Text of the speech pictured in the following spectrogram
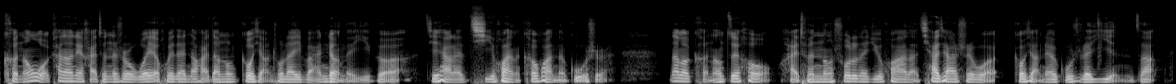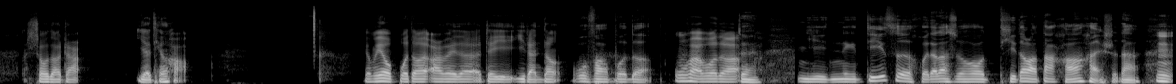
可能我看到那海豚的时候，我也会在脑海当中构想出来完整的一个接下来奇幻科幻的故事。那么可能最后海豚能说的那句话呢，恰恰是我构想这个故事的引子。收到这儿也挺好。有没有博得二位的这一一盏灯？无法博得。无法博得。对你那个第一次回答的时候提到了大航海时代，嗯，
